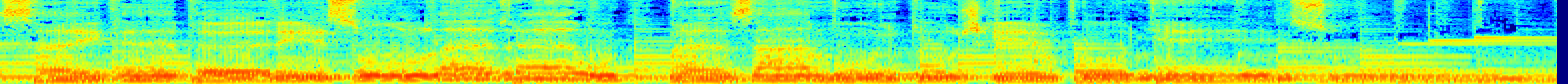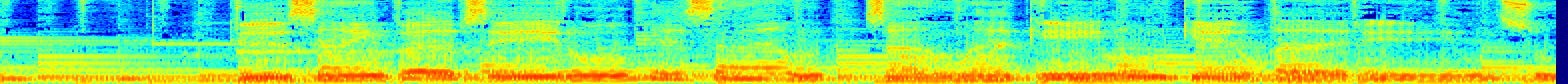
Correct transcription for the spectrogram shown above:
Sei que pareço um ladrão, mas há muitos que eu conheço que sem parecer o que são, são aquilo que eu pareço.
